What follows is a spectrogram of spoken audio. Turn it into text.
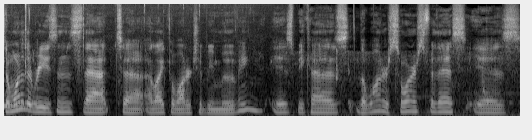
So one of the reasons that uh, I like the water to be moving is because the water source for this is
